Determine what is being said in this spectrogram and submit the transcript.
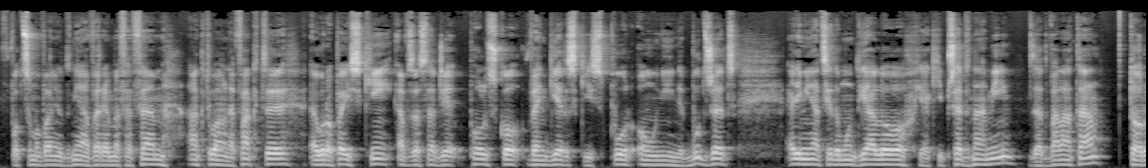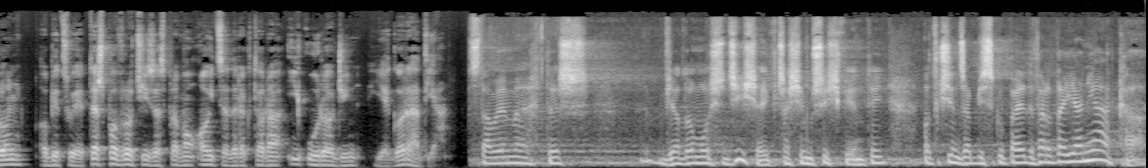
W podsumowaniu dnia w RMFFM aktualne fakty, europejski, a w zasadzie polsko-węgierski spór o unijny budżet – Eliminacje do mundialu, jak i przed nami za dwa lata. Toruń obiecuje też powróci za sprawą ojca dyrektora i urodzin jego radia. Stałem też wiadomość dzisiaj w czasie mszy świętej od księdza biskupa Edwarda Janiaka.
